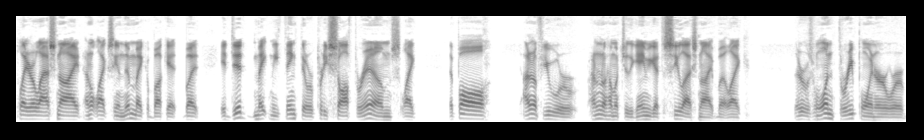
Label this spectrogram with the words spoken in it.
player last night. I don't like seeing them make a bucket, but it did make me think they were pretty soft rims. Like that ball, I don't know if you were, I don't know how much of the game you got to see last night, but like there was one three pointer where it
